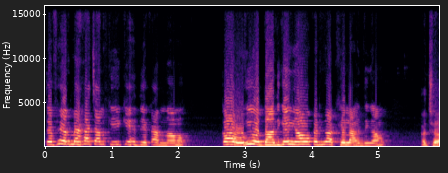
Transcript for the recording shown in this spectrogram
ਤੇ ਫਿਰ ਮੈਂ ਕਿਹਾ ਚੱਲ ਕੀ ਕਿਸੇ ਦੇ ਕਰਨਾ ਵਾ? ਘਰ ਉਹ ਵੀ ਉਦਾਂ ਦੀਆਂ ਹੀ ਆ ਉਹ ਕਿਹੜੀਆਂ ਅੱਖੇ ਲੱਗਦੀਆਂ ਵਾਂ। ਅੱਛਾ।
